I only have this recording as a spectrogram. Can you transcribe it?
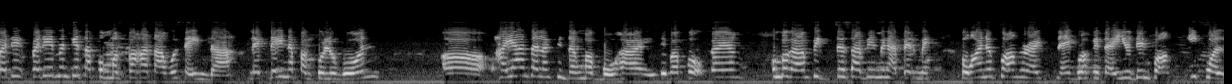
pwede, pwede man kita pong magpakatawo sa inda. Like day na pagkulugon, uh, hayaan ta lang sindang mabuhay. Di ba po? Kaya, kumbaga, ang pig sasabi mo nga, perme, kung ano po ang rights na igwa kita, iyo din po ang equal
